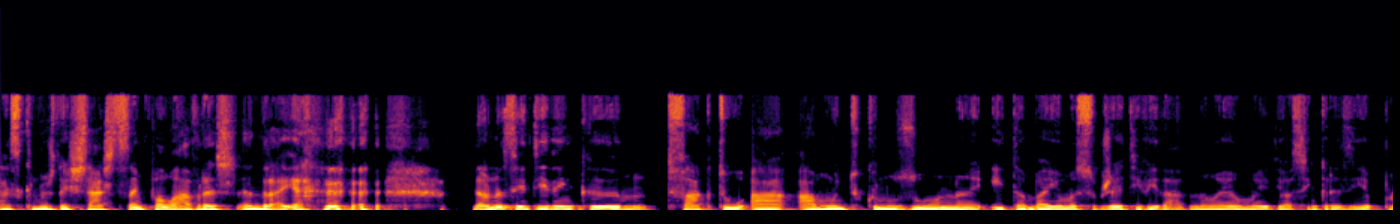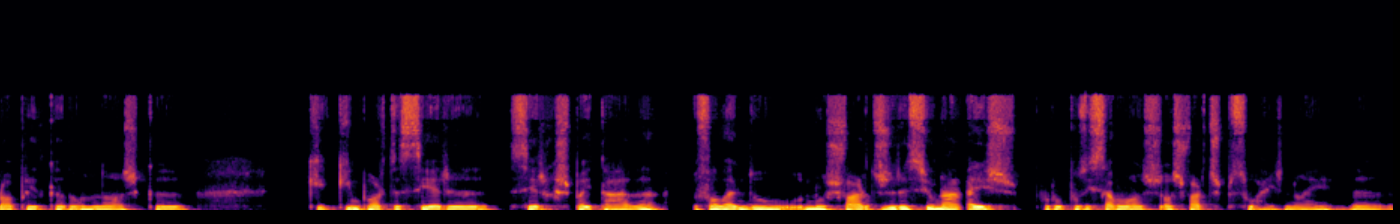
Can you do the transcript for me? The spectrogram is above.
Quase que nos deixaste sem palavras, Andreia. Não, no sentido em que, de facto, há, há muito que nos une e também uma subjetividade, não é? Uma idiosincrasia própria de cada um de nós que, que, que importa ser, ser respeitada falando nos fardos geracionais, por oposição aos, aos fardos pessoais, não é? Uh,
